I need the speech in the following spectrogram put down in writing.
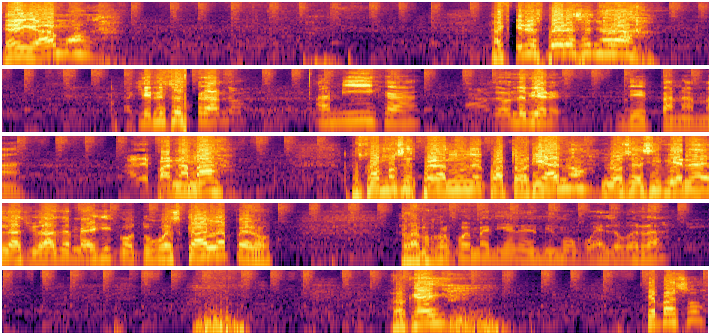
Ya llegamos. ¿A quién espera, señora? ¿A quién está esperando? A mi hija Ah, ¿De dónde viene? de Panamá. Ah, de Panamá. Estamos esperando un ecuatoriano. No sé si viene de la Ciudad de México o tuvo escala, pero a lo mejor fue venir en el mismo vuelo, ¿verdad? Ok. ¿Qué pasó?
